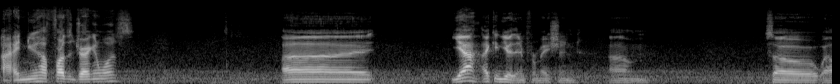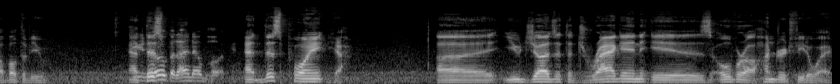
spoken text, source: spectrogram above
I knew how far the dragon was? Uh, yeah, I can give you the information. Um, so well, both of you. At you this know, but I know more. at this point, yeah. Uh, you judge that the dragon is over a hundred feet away.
